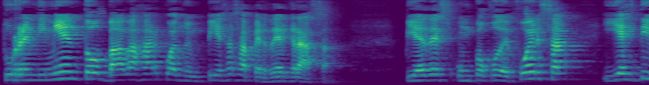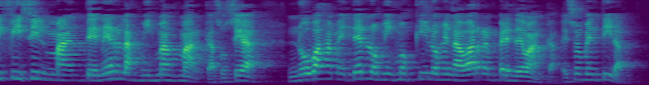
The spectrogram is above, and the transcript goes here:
Tu rendimiento va a bajar cuando empiezas a perder grasa. Pierdes un poco de fuerza y es difícil mantener las mismas marcas. O sea, no vas a meter los mismos kilos en la barra en press de banca. Eso es mentira.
